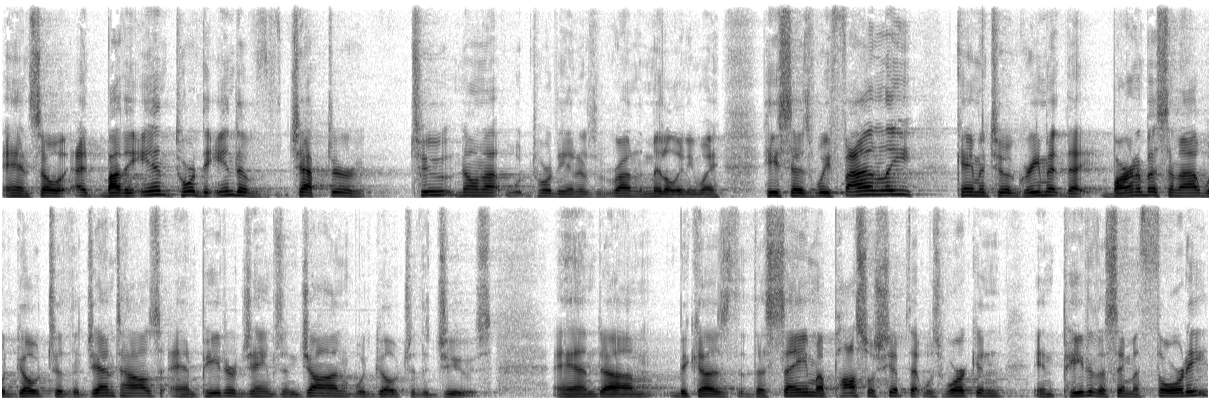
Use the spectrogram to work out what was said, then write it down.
And so at, by the end, toward the end of chapter two, no, not toward the end, it was around the middle anyway, he says, We finally came into agreement that Barnabas and I would go to the Gentiles, and Peter, James, and John would go to the Jews. And um, because the same apostleship that was working in Peter, the same authority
